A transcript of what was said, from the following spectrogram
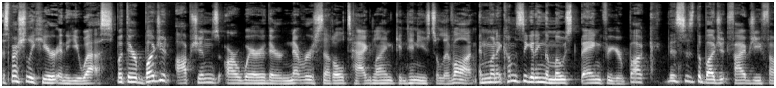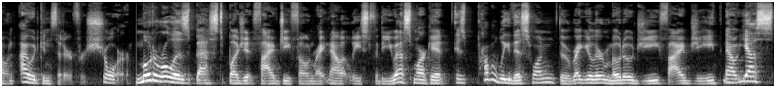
especially here in the US, but their budget options are where their never settle tagline continues to live on. And when it comes to getting the most bang for your buck, this is the budget 5G phone I would consider for sure. Motorola's best budget 5G phone right now, at least for the US market, is probably this one, the regular Moto G 5G. Now, yes,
